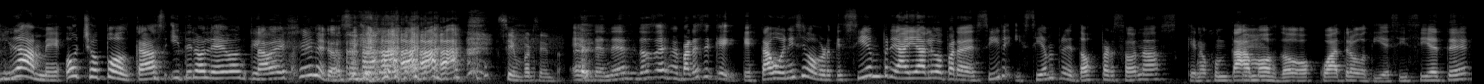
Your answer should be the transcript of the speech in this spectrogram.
Y dame ocho podcasts y te lo leo en clave de género. que- 100%. ¿Entendés? Entonces me parece que, que está buenísimo porque siempre hay algo para decir y siempre dos personas que nos juntamos, dos, cuatro, diecisiete,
